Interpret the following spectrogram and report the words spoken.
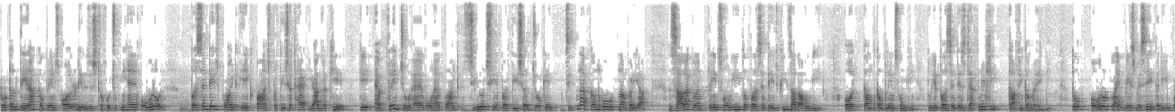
टोटल तेरह कंप्लेंट्स ऑलरेडी रजिस्टर हो चुकी हैं। ओवरऑल परसेंटेज पॉइंट एक पाँच प्रतिशत है। याद रखिए कि एवरेज जो है, वो है पॉइंट ज़ीरो छह प्रतिशत, जो कि जितना कम हो, उतना बढ़िया। ज़्यादा कंप्लेंट्स होंगी तो परसेंटेज भी ज़्यादा होगी। और कम कंप्लेंट्स होंगी तो ये परसेंटेज डेफिनेटली काफ़ी कम रहेगी। तो ओवरऑल क्लाइंट बेस में से करीब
